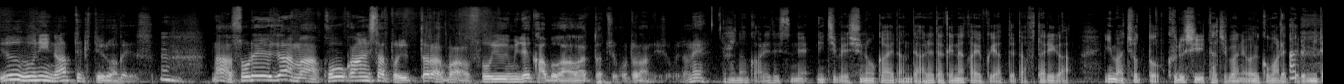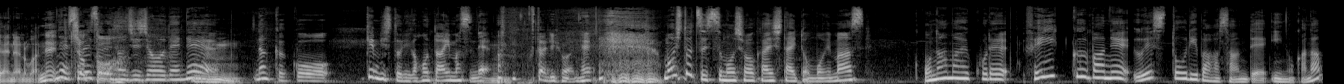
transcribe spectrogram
いうふうになってきてるわけです。うんまあ、それがまあ交換したと言ったら、まあ、そういう意味で株が上がったということなんでしょうけどね。でもなんかあれですね、日米首脳会談であれだけ仲良くやってた2人が、今、ちょっと苦しい立場に追い込まれてるみたいなのはね、ねそれぞれの事情でね、うん、なんかこう、ケミストリーが本当合いますね、二、うん、人はね。もう一つ質問紹介したいと思います。お名前これ、フェイクバネウエストリバーさんでいいのかな？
